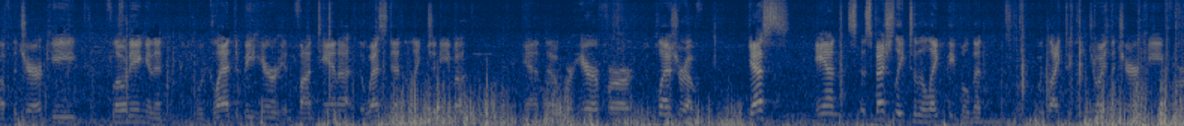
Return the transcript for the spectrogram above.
of the Cherokee floating, and it, we're glad to be here in Fontana, the west end of Lake Geneva, and uh, we're here for the pleasure of guests and especially to the lake people that would like to join the Cherokee for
